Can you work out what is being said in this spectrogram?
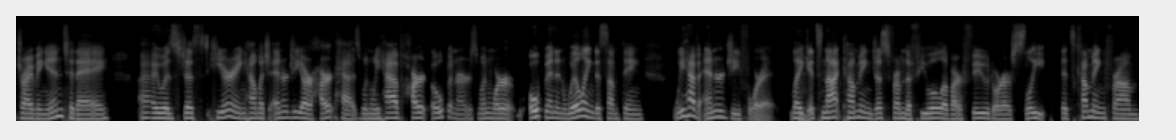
driving in today, I was just hearing how much energy our heart has when we have heart openers, when we're open and willing to something, we have energy for it. Like Hmm. it's not coming just from the fuel of our food or our sleep. It's coming from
